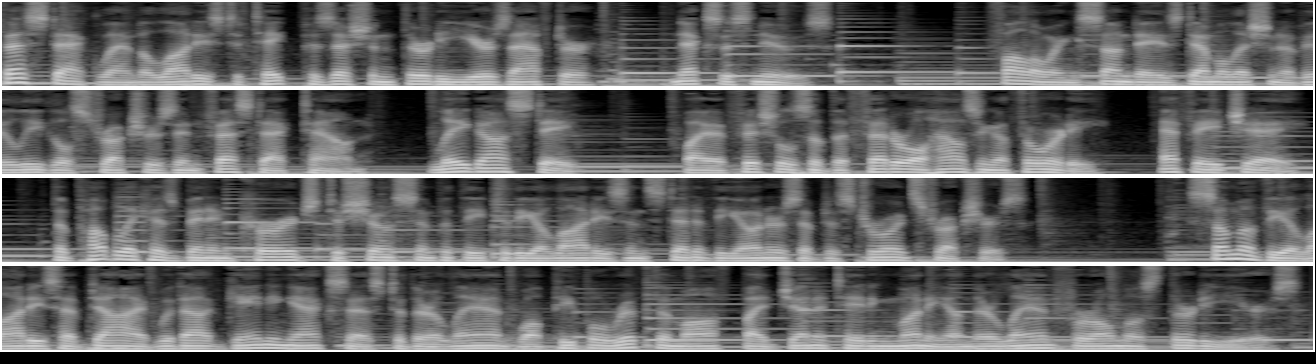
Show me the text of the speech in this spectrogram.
Festac land allottees to take possession 30 years after, Nexus News. Following Sunday's demolition of illegal structures in Festac Town, Lagos State, by officials of the Federal Housing Authority, FHA, the public has been encouraged to show sympathy to the allottees instead of the owners of destroyed structures. Some of the allottees have died without gaining access to their land while people rip them off by genitating money on their land for almost 30 years.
